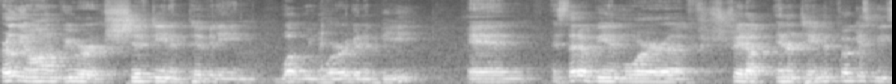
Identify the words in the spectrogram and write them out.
early on, we were shifting and pivoting what we were going to be. And instead of being more uh, straight up entertainment focused, we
